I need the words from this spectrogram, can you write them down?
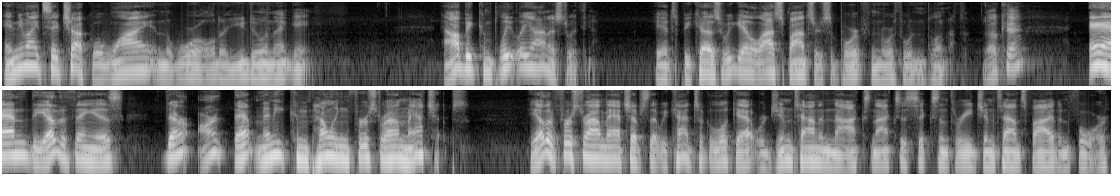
And you might say, Chuck, well, why in the world are you doing that game? I'll be completely honest with you. It's because we get a lot of sponsor support from Northwood and Plymouth. Okay. And the other thing is, there aren't that many compelling first round matchups. The other first round matchups that we kind of took a look at were Jimtown and Knox. Knox is six and three, Jimtown's five and four.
